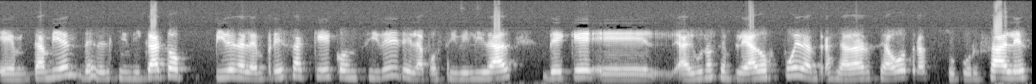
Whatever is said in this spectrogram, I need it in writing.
Eh, también desde el sindicato piden a la empresa que considere la posibilidad de que eh, algunos empleados puedan trasladarse a otras sucursales.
